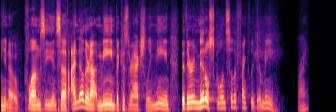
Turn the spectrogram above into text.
you know, clumsy and stuff. I know they're not mean because they're actually mean, but they're in middle school, and so they're frankly they're mean, right?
